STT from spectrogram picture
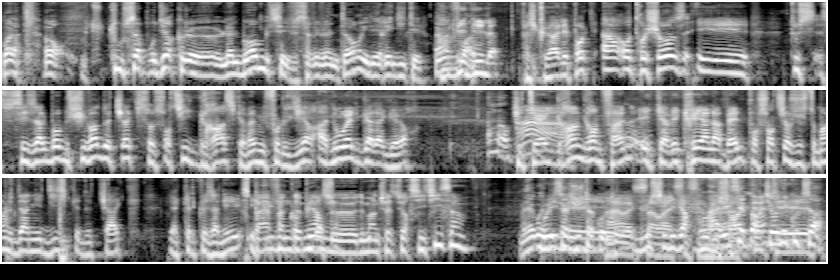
Voilà. Alors, tout ça pour dire que l'album, c'est- ça fait 20 ans, il est réédité. en Hein, voilà. vinyle. Parce qu'à l'époque, ah, autre chose, et tous ces albums suivants de Chuck qui sont sortis grâce, quand même, il faut le dire, à Noël Gallagher, qui était un Ah. grand, grand fan et qui avait créé un label pour sortir justement le dernier disque de Chuck il y a quelques années. C'est pas un fan de merde de Manchester City, ça? Ouais, ouais, mais ça, juste à côté. Ah ouais, ça, ouais, Liverpool. Allez, c'est parti, on écoute ça.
